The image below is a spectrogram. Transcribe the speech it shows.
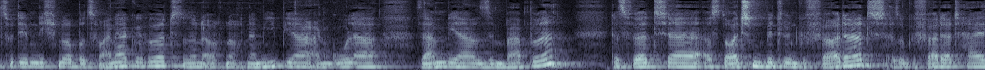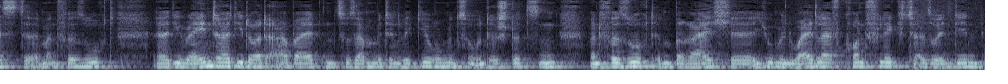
zu dem nicht nur Botswana gehört, sondern auch auch noch Namibia, Angola, Sambia, Simbabwe. Das wird äh, aus deutschen Mitteln gefördert. Also gefördert heißt, äh, man versucht, äh, die Ranger, die dort arbeiten, zusammen mit den Regierungen zu unterstützen. Man versucht im Bereich äh, Human-Wildlife-Konflikt, also in den,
